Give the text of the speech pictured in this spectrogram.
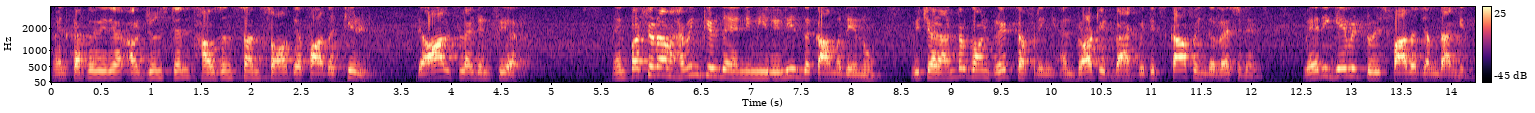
When Kartavirya Arjun's 10,000 sons saw their father killed, they all fled in fear. Then Parshuram, having killed the enemy, released the Kamadhenu, which had undergone great suffering, and brought it back with its calf in the residence, where he gave it to his father Jamdangini.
